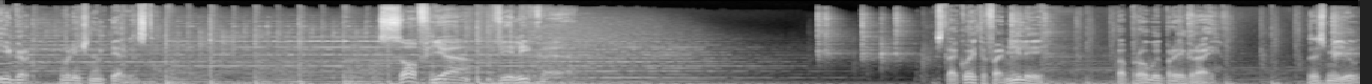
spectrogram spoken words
игр в личном первенстве. Софья Великая. С такой-то фамилией попробуй проиграй. Засмеют.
